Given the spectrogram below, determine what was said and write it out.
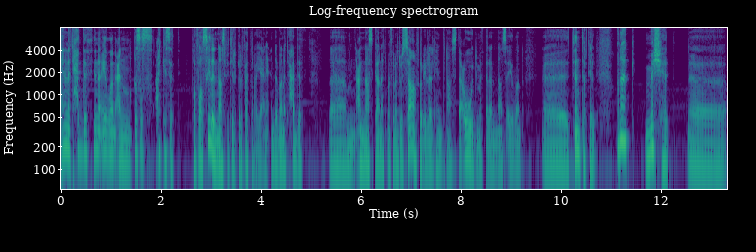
إحنا نتحدث هنا أيضا عن قصص عكست تفاصيل الناس في تلك الفترة. يعني عندما نتحدث عن ناس كانت مثلا تسافر إلى الهند ناس تعود مثلا ناس أيضا آه، تنتقل هناك مشهد آه،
